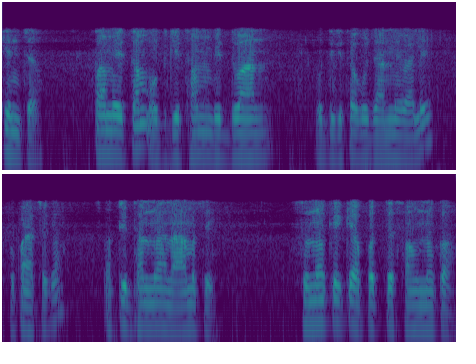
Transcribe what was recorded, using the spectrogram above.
किंच तमेतम उद्गितम विद्वान। उद्गित को जानने वाले उपासक अति धनवा नाम से। सुनो के अपत्य सौन का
